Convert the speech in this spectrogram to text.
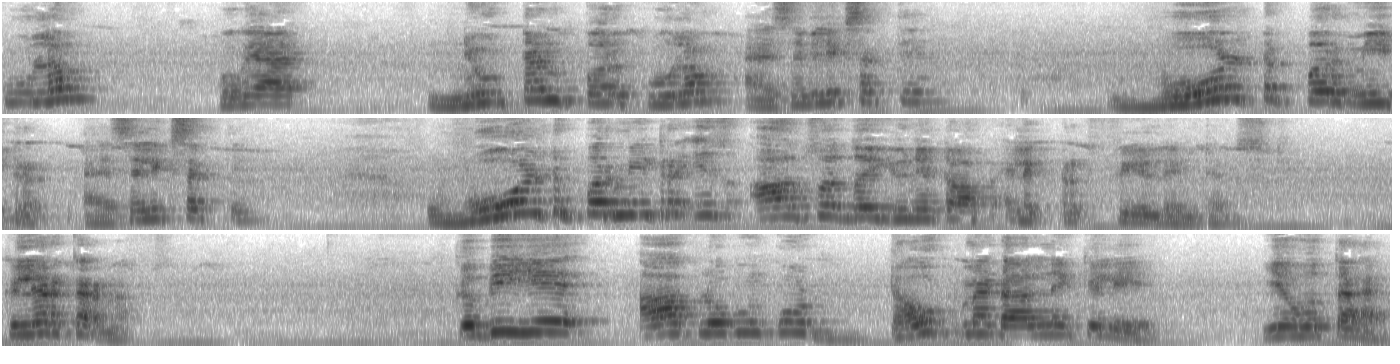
कूलम हो गया न्यूटन पर कूलम ऐसे भी लिख सकते हैं। वोल्ट पर मीटर ऐसे लिख सकते हैं। Volt per metre is also the unit of electric field intensity clear करना। कभी ये आप लोगों को डाउट में डालने के लिए ये होता है,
